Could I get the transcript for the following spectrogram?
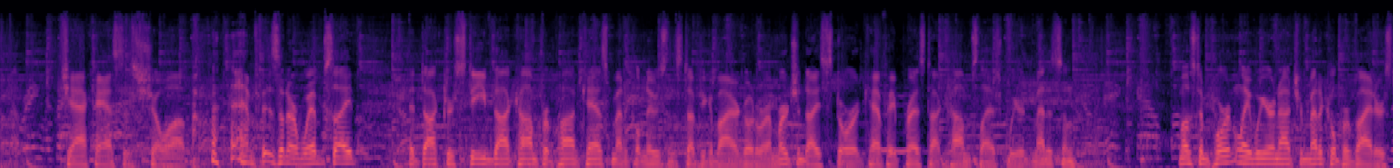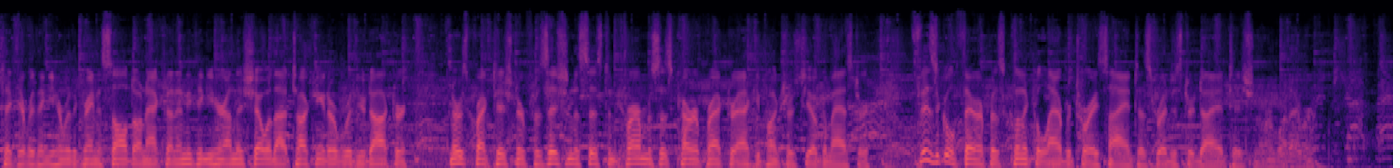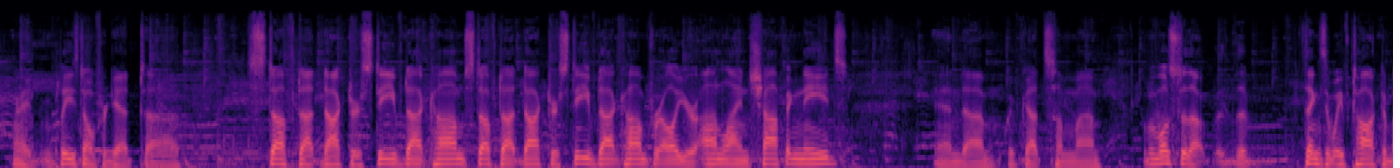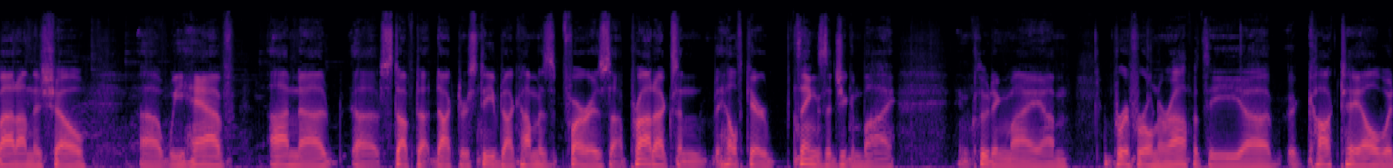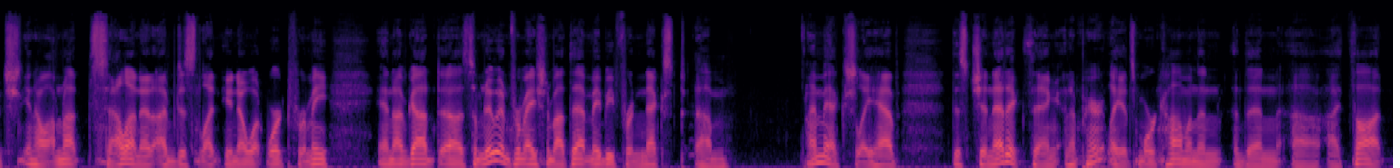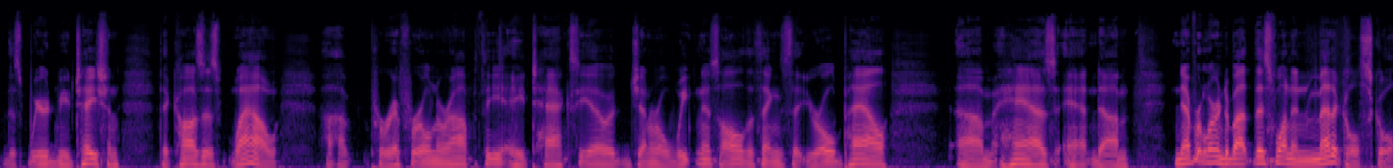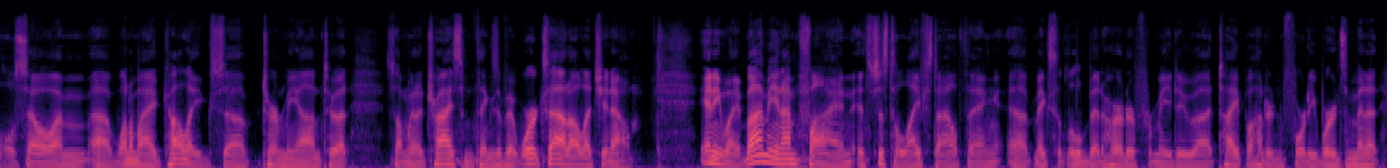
jackasses show up, and visit our website at doctorsteve.com for podcast, medical news, and stuff you can buy, or go to our merchandise store at cafepress.com slash weird medicine. Most importantly, we are not your medical providers. Take everything you hear with a grain of salt. Don't act on anything you hear on this show without talking it over with your doctor, nurse practitioner, physician assistant, pharmacist, chiropractor, acupuncturist, yoga master, physical therapist, clinical laboratory scientist, registered dietitian, or whatever. All right, and please don't forget uh, stuff.doctorsteve.com, stuff.doctorsteve.com for all your online shopping needs. And um, we've got some, um, most of the, the things that we've talked about on this show, uh, we have on uh, uh, stuff.doctorsteve.com as far as uh, products and healthcare things that you can buy, including my um, peripheral neuropathy uh, cocktail, which, you know, I'm not selling it. I'm just letting you know what worked for me. And I've got uh, some new information about that maybe for next. Um, I actually have this genetic thing, and apparently it's more common than than uh, I thought. This weird mutation that causes wow, uh, peripheral neuropathy, ataxia, general weakness, all the things that your old pal um, has, and um, never learned about this one in medical school. So I'm uh, one of my colleagues uh, turned me on to it. So I'm going to try some things. If it works out, I'll let you know. Anyway, but I mean, I'm fine. It's just a lifestyle thing. Uh, it makes it a little bit harder for me to uh, type 140 words a minute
